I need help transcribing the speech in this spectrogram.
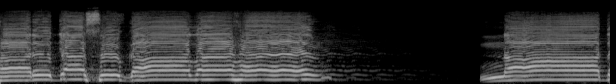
ਹਰ ਜਸ ਗਾਵਹਿ ਨਾਦ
